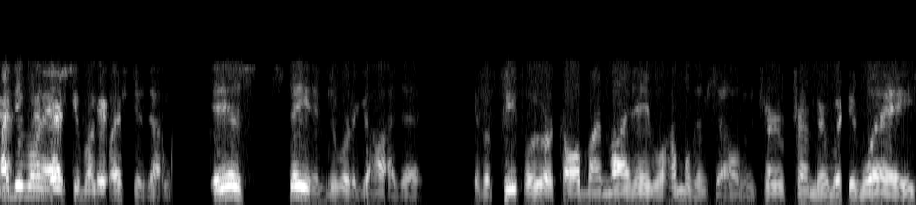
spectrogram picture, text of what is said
I did want to ask you one question, though. It is stated in the Word of God that if a people who are called by my name will humble themselves and turn from their wicked ways,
